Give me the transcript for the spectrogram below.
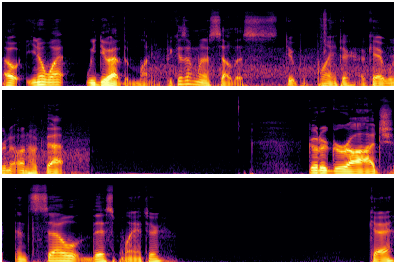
Oh, you know what? We do have the money because I'm gonna sell this stupid planter. Okay, we're gonna unhook that. Go to garage and sell this planter. Okay.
